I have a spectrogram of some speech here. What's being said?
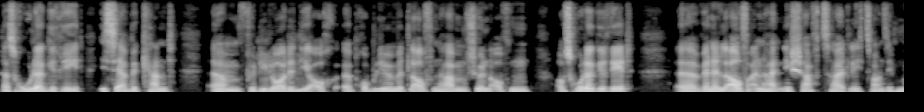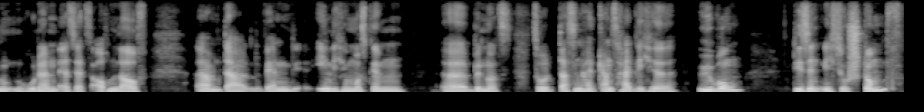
das Rudergerät ist ja bekannt ähm, für die Leute, die auch äh, Probleme mit Laufen haben, schön auf ein, aufs Rudergerät. Äh, wenn eine Laufeinheit nicht schafft, zeitlich 20 Minuten Rudern ersetzt auch einen Lauf. Ähm, da werden ähnliche Muskeln äh, benutzt. So, das sind halt ganzheitliche Übungen, die sind nicht so stumpf.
